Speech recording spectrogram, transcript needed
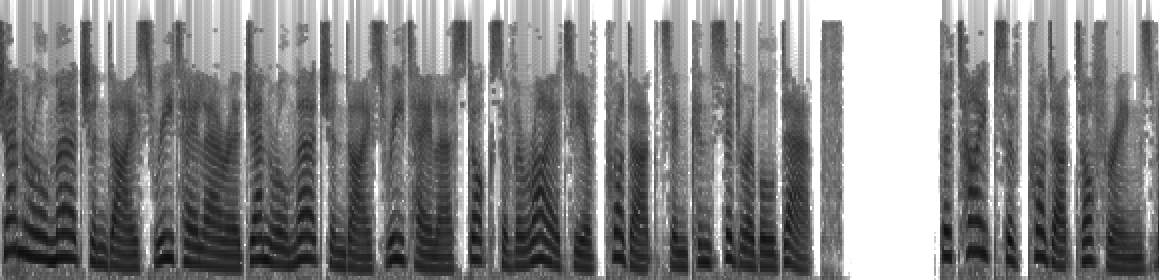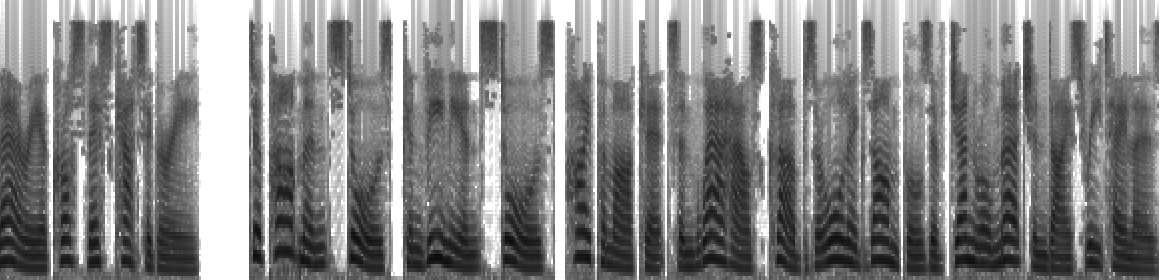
General merchandise retailer A general merchandise retailer stocks a variety of products in considerable depth. The types of product offerings vary across this category. Department stores, convenience stores, hypermarkets and warehouse clubs are all examples of general merchandise retailers.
